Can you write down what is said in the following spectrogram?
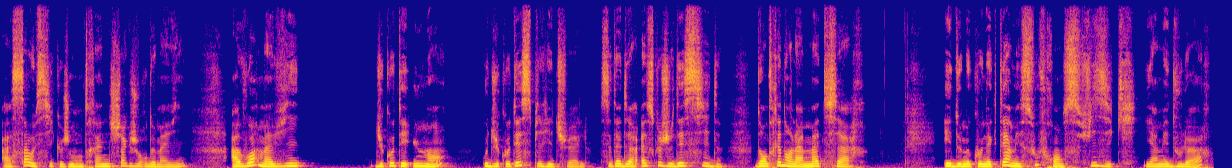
à ça aussi que je m'entraîne chaque jour de ma vie, à voir ma vie du côté humain ou du côté spirituel. C'est-à-dire, est-ce que je décide d'entrer dans la matière et de me connecter à mes souffrances physiques et à mes douleurs.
